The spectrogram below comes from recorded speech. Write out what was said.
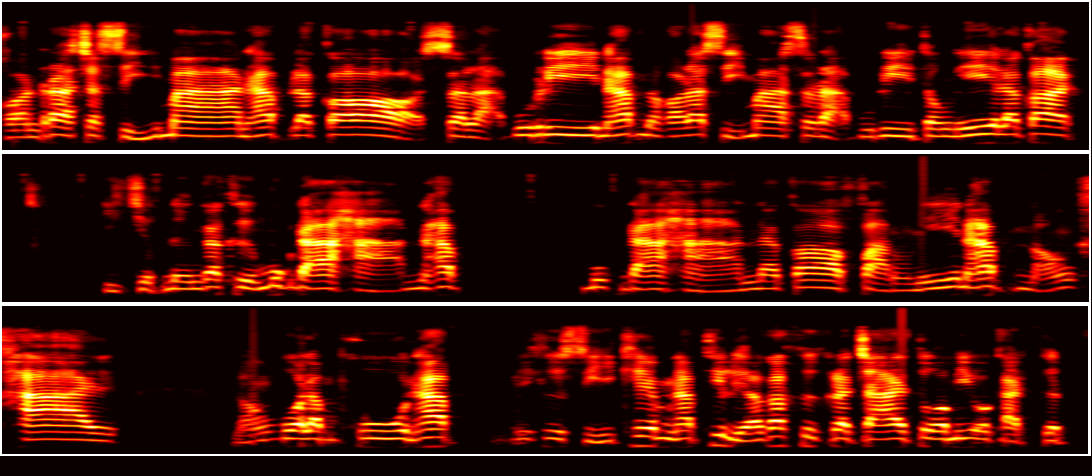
ครราชสีมานะครับ แล้วก็สระบุรีนะครับ นครราชสีมาสระบุรีตรงนี้ แล้วก็อีกจุดหนึ่งก็คือมุกดาหารนะครับ มุกดาหารแล้วก็ฝั่งนี้นะครับ หนองคายหนองบัวลำพูนะครับ นี่คือสีเข้มนะครับ ที่เหลือก็คือกระจายตัวมีโอกาสเกิดฝ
